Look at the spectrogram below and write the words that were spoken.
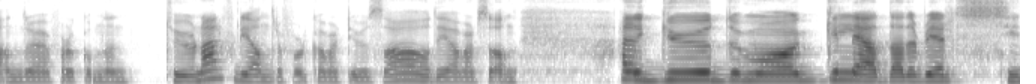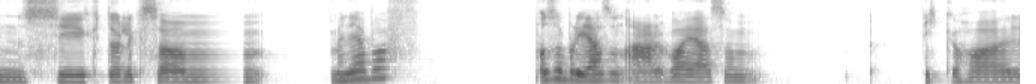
andre folk om den turen her, fordi andre folk har vært i USA, og de har vært sånn Herregud, du må glede deg, det blir helt sinnssykt, og liksom Men jeg bare Og så blir jeg sånn Er det bare jeg som ikke har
